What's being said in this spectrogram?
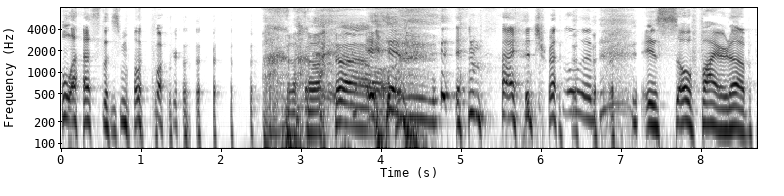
blast this motherfucker. and, my adrenaline is so fired up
